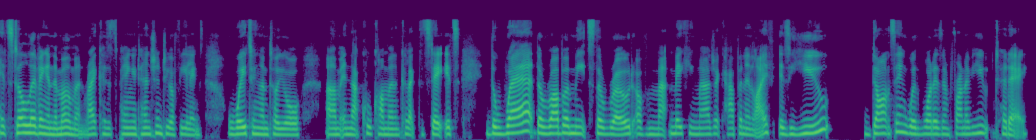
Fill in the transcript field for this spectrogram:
it's still living in the moment, right? Because it's paying attention to your feelings, waiting until you're um, in that cool, calm, and collected state. It's the where the rubber meets the road of ma- making magic happen in life is you dancing with what is in front of you today.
